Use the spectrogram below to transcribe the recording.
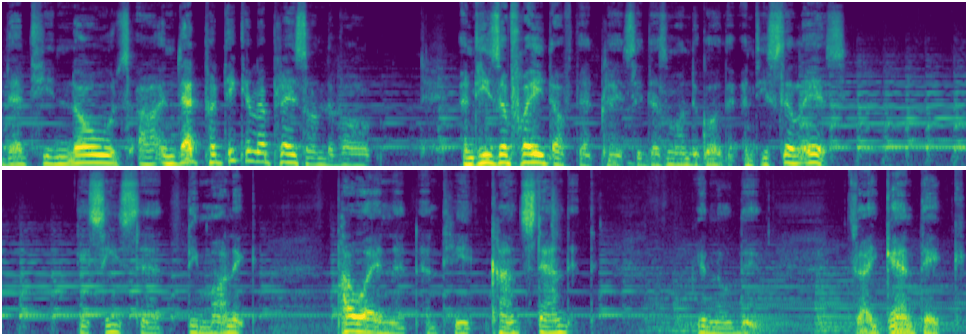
That he knows are in that particular place on the wall. And he's afraid of that place. He doesn't want to go there. And he still is. He sees the demonic power in it and he can't stand it. You know, the gigantic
